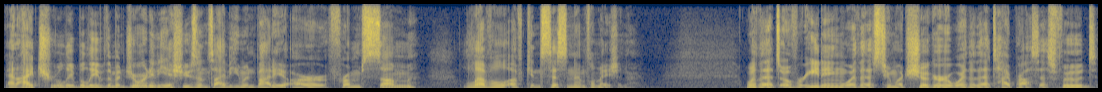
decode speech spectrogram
and I truly believe the majority of the issues inside the human body are from some level of consistent inflammation. Whether that's overeating, whether that's too much sugar, whether that's high processed foods,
